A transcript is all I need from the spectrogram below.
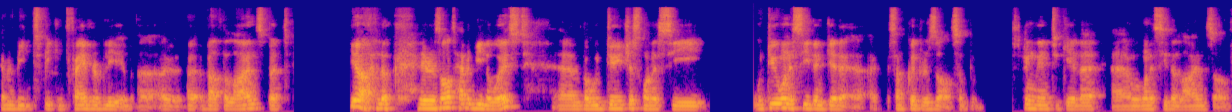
haven't been speaking favorably uh, uh, about the Lions, but yeah, look, the results haven't been the worst, um, but we do just want to see we do want to see them get a, a, some good results, some, string them together. Uh, we want to see the Lions of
